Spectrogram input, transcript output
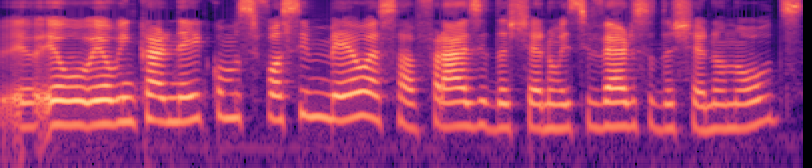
Eu, eu, eu, encarnei como se fosse meu essa frase da Sharon, esse verso da Sharon Olds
